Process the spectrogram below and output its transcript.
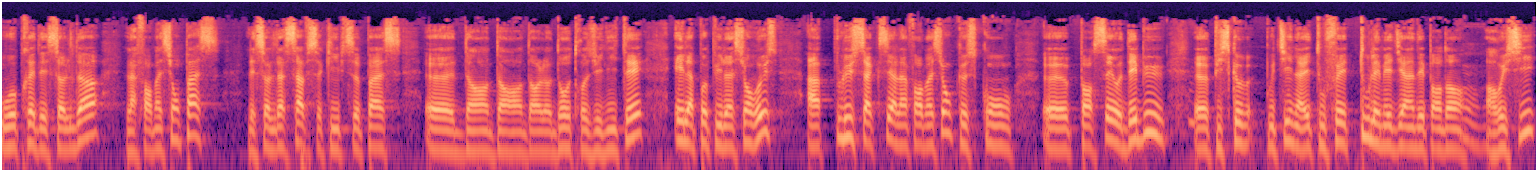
ou auprès des soldats, l'information passe. Les soldats savent ce qui se passe euh, dans d'autres unités et la population russe a plus accès à l'information que ce qu'on euh, pensait au début, euh, puisque Poutine a étouffé tous les médias indépendants mmh. en Russie,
